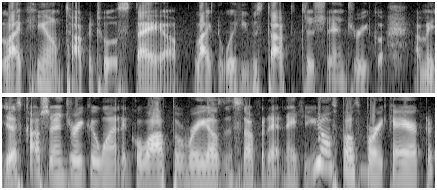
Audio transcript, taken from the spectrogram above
like him talking to a staff like the way he was talking to Chandrika. I mean, just because Chandrika wanted to go off the rails and stuff of that nature, you don't supposed to break character.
